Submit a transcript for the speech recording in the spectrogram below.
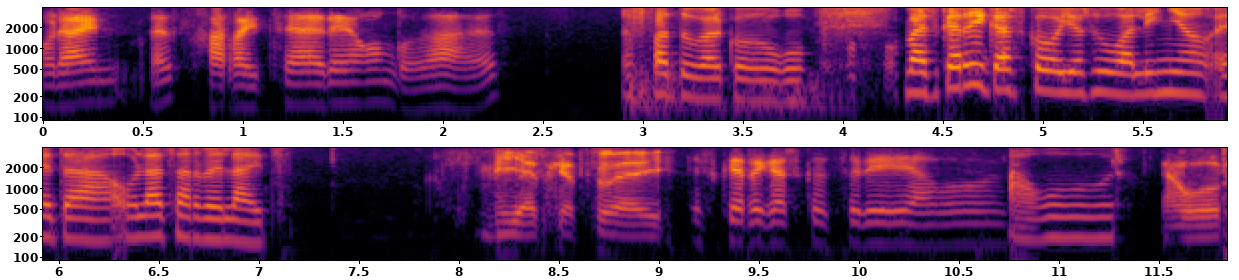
orain, ez, jarraitzea ere egongo da, ez? Ospatu beharko dugu. Ba, eskerrik asko Josu Baliño eta Olatzar Belaitz. Mila eskertu Eskerrik asko zure, agur. Agur. Agur.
